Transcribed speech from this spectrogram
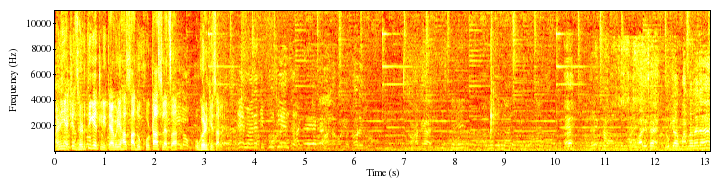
आणि याची झडती घेतली. त्यावेळी हा साधू खोटा असल्याचा उघडकीस आलाय. मारना नहीं रहे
